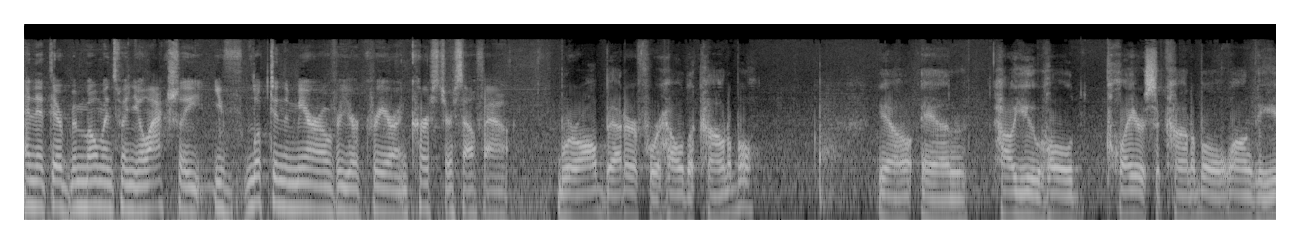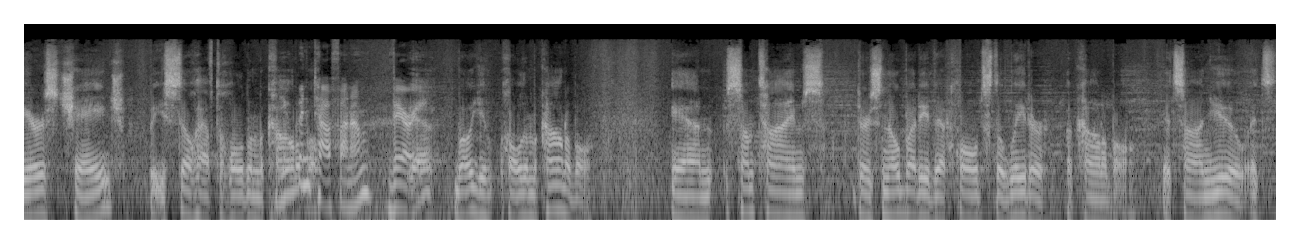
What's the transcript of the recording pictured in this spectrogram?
And that there have been moments when you'll actually, you've looked in the mirror over your career and cursed yourself out. We're all better if we're held accountable, you know, and how you hold players accountable along the years change, but you still have to hold them accountable. You've been tough on them, very. Yeah, well, you hold them accountable. And sometimes there's nobody that holds the leader accountable. It's on you. It's,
